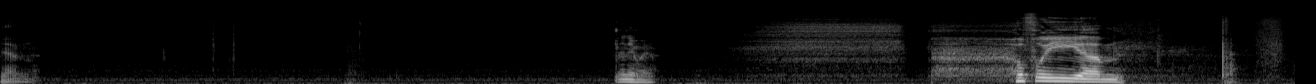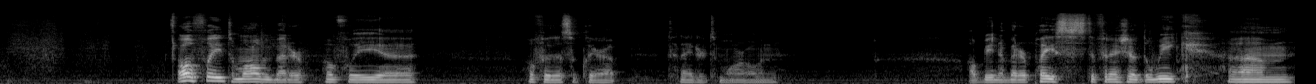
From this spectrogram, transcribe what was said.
I don't know. Anyway. hopefully, um, hopefully tomorrow will be better. Hopefully, uh, hopefully this will clear up tonight or tomorrow, and I'll be in a better place to finish out the week. Um,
